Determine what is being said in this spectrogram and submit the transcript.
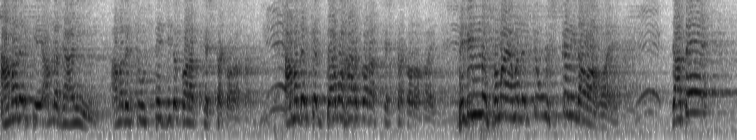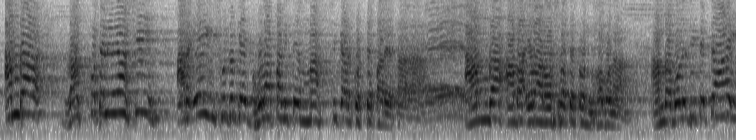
আমাদেরকে, আমরা জানি, আমাদেরকে উত্তেজিত করার চেষ্টা করা হয়। আমাদেরকে ব্যবহার করার চেষ্টা করা হয়। বিভিন্ন সময় আমাদেরকে উস্কানি দেওয়া হয়। যাতে আমরা রাজপথে নিয়ে আসি আর এই সুযোগে ঘোলা পানিতে মাছ শিকার করতে পারে তারা। আমরা আবার এবার অসচেতন হব না। আমরা বলে দিতে চাই,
